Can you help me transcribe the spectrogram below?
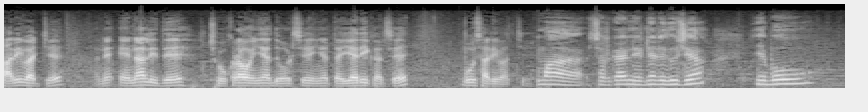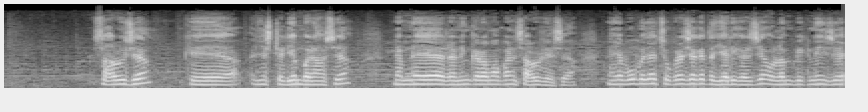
સારી વાત છે અને એના લીધે છોકરાઓ અહીંયા દોડશે, અહીંયા તૈયારી કરશે, બહુ સારી વાત છે. સરકારે નિર્ણય લીધું છે, એ બહુ સારું છે કે અહીંયા સ્ટેડિયમ બનાવશે ને એમને રનિંગ કરવામાં પણ સારું રહેશે. અહીંયા બહુ બધા છોકરા છે કે તૈયારી કરે છે ઓલિમ્પિકની છે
